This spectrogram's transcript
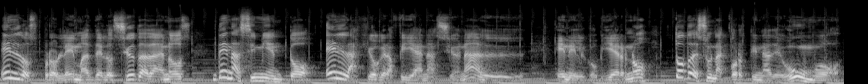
en los problemas de los ciudadanos de nacimiento en la geografía nacional. En el gobierno todo es una cortina de humo,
